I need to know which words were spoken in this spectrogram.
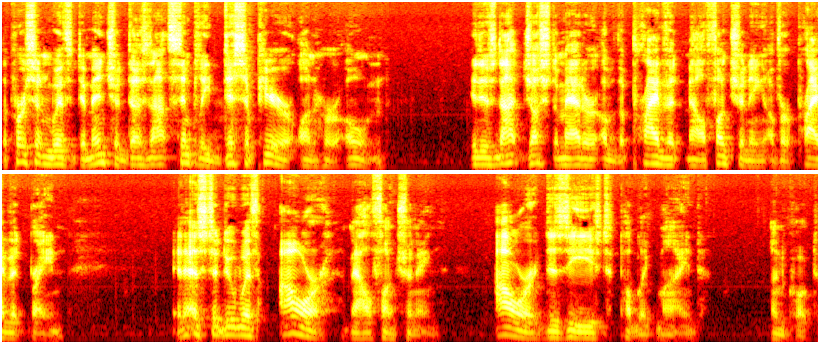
the person with dementia does not simply disappear on her own. It is not just a matter of the private malfunctioning of her private brain. It has to do with our malfunctioning, our diseased public mind. Unquote.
